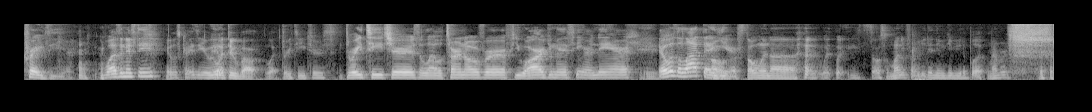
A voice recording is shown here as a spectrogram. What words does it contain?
Crazy year, wasn't it, Steve? It was crazy. We went through about what three teachers? Three teachers, a little turnover, a few arguments here and there. Jeez. It was a lot that oh, year. Stolen, uh, what, what, he stole some money from you. Didn't even give you the book. Remember? Mr.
